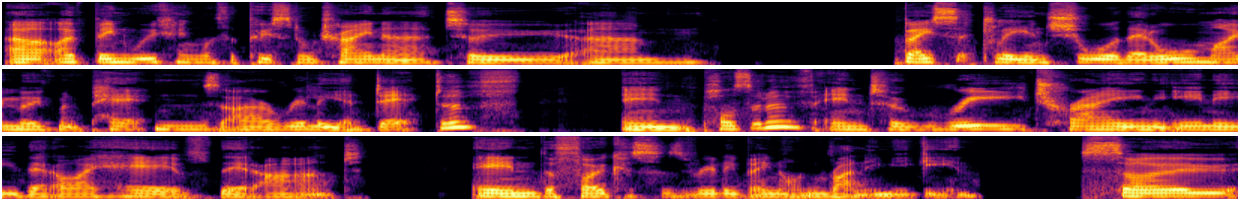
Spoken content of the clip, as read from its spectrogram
Uh, I've been working with a personal trainer to um, basically ensure that all my movement patterns are really adaptive and positive and to retrain any that I have that aren't and the focus has really been on running again. So,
